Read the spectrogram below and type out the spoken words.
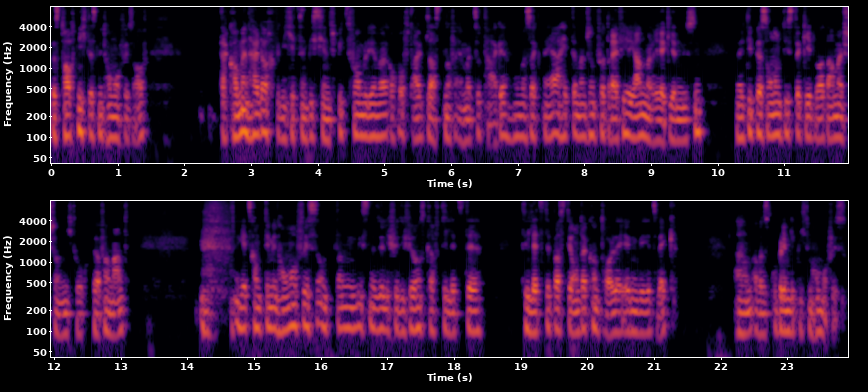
Das taucht nicht erst mit Homeoffice auf. Da kommen halt auch, wenn ich jetzt ein bisschen spitz formulieren will, auch oft Altlasten auf einmal zutage, wo man sagt, naja, hätte man schon vor drei, vier Jahren mal reagieren müssen, weil die Person, um die es da geht, war damals schon nicht hochperformant Jetzt kommt die mit Homeoffice und dann ist natürlich für die Führungskraft die letzte, die letzte Bastion der Kontrolle irgendwie jetzt weg. Ähm, aber das Problem liegt nicht im Homeoffice.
